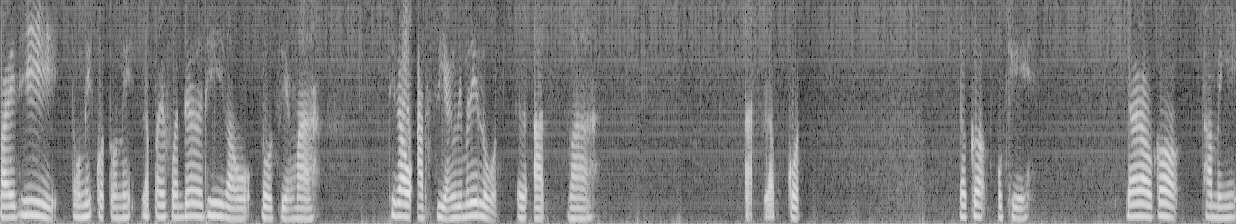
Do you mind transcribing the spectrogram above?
ไปที่ตรงนี้กดตรงนี้ แล้วไปโฟลเดอร์ที่เราโหลดเสียงมา ที่เราอัดเสียงหรือไม่ได้โหลด เอออัดมาอะแล้วกด แล้วก็โอเค แล้วเราก็ทำอย่างนี้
